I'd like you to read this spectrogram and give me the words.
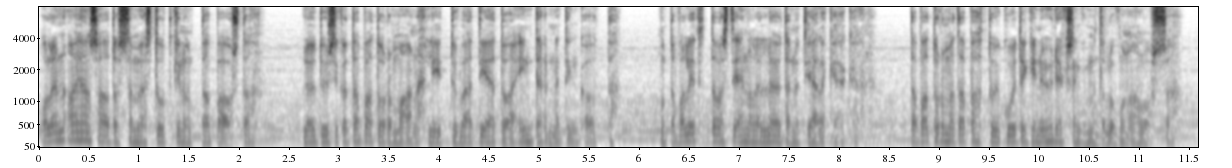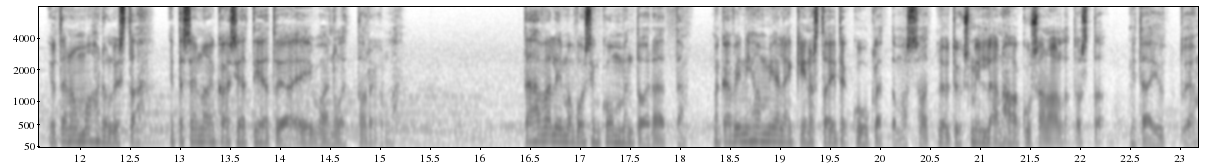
Olen ajan saatossa myös tutkinut tapausta, löytyisikö tapaturmaan liittyvää tietoa internetin kautta, mutta valitettavasti en ole löytänyt jälkeäkään. Tapaturma tapahtui kuitenkin 90-luvun alussa, joten on mahdollista, että sen aikaisia tietoja ei vain ole tarjolla. Tähän väliin mä voisin kommentoida, että mä kävin ihan mielenkiinnosta itse googlettamassa, että löytyykö millään hakusanoilla tosta mitään juttuja.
